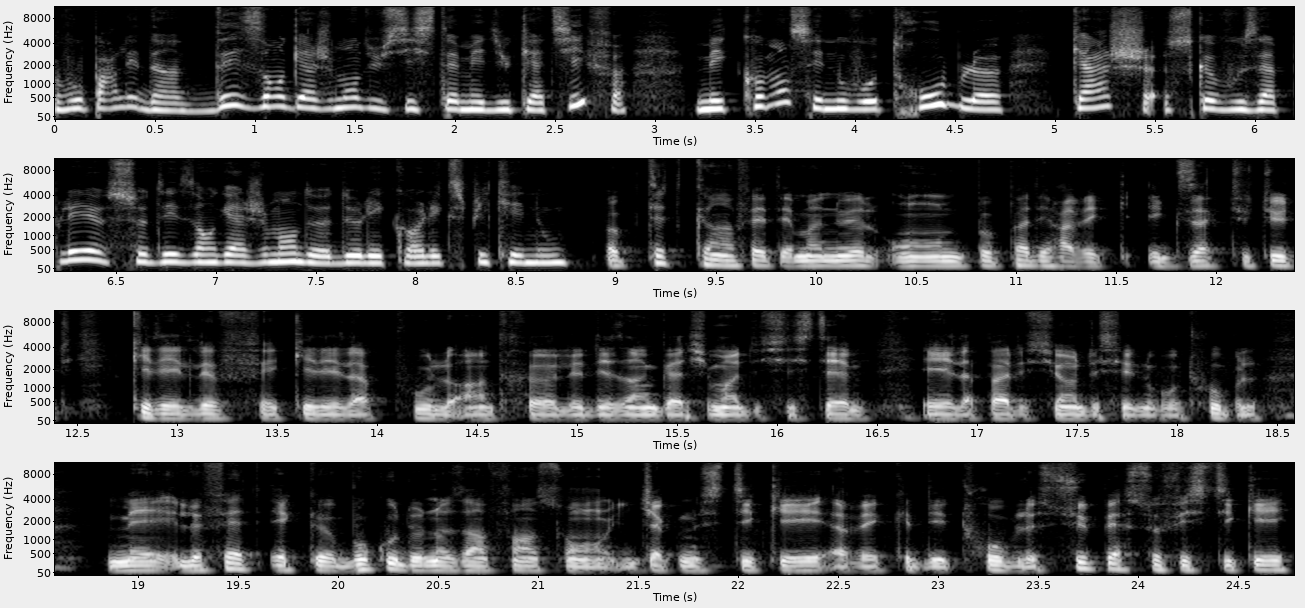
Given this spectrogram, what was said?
Vous parlez d'un désengagement du système éducatif, mais comment ces nouveaux troubles cachent ce que vous appelez ce désengagement de, de l'école? Expliquez-nous. Peut-être qu'en fait, Emmanuel, on ne peut pas dire avec exactitude quel est l'œuf et quelle est la poule entre le désengagement du système et l'apparition de ces nouveaux troubles. Маріуполь. Mais le fait est que beaucoup de nos enfants sont diagnostiqués avec des troubles super sophistiqués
